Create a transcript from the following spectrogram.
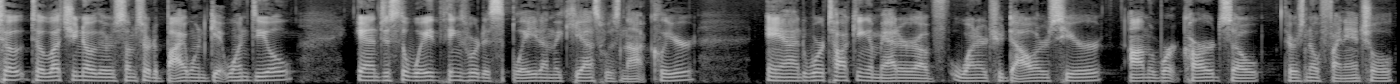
to, to let you know there was some sort of buy one, get one deal. And just the way things were displayed on the kiosk was not clear. And we're talking a matter of one or two dollars here on the work card. So there's no financial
